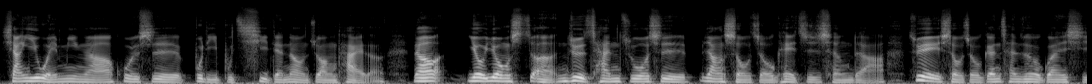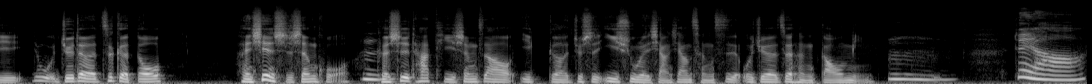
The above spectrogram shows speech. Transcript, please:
相依为命啊，或者是不离不弃的那种状态了。然后又用呃，就是餐桌是让手肘可以支撑的啊，所以手肘跟餐桌的关系，我觉得这个都。很现实生活，嗯，可是它提升到一个就是艺术的想象层次，我觉得这很高明。嗯，对啊。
